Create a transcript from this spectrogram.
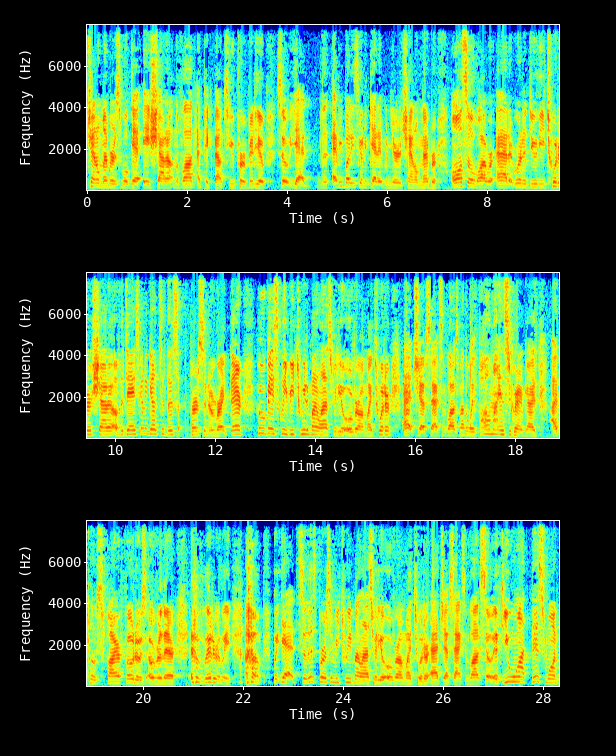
Channel members will get a shout out in the vlog. I pick about two per video. So yeah, the, everybody's going to get it when you're a channel member. Also, while we're at it, we're going to do the Twitter shout out of the day. It's going to go to this person right there who basically retweeted my last video over on my Twitter at Jeff Saxton Vlogs. By the way, follow my Instagram, guys. I post fire photos over there, literally. Um, but yeah, so this person retweeted my last video over on my Twitter at Jeff Saxton Vlogs. So if you want this one,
